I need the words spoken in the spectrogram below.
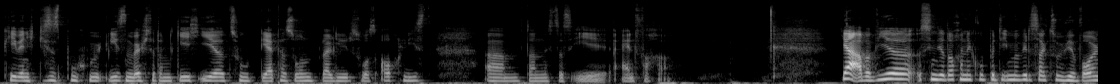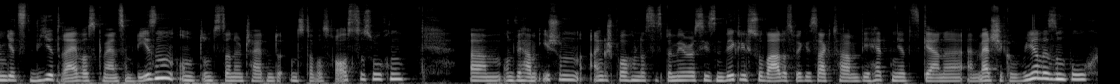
okay, wenn ich dieses Buch lesen möchte, dann gehe ich eher zu der Person, weil die sowas auch liest. Ähm, dann ist das eh einfacher. Ja, aber wir sind ja doch eine Gruppe, die immer wieder sagt, so wir wollen jetzt wir drei was gemeinsam lesen und uns dann entscheiden, uns da was rauszusuchen. Ähm, und wir haben eh schon angesprochen, dass es bei Mirror Season wirklich so war, dass wir gesagt haben, wir hätten jetzt gerne ein Magical Realism Buch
